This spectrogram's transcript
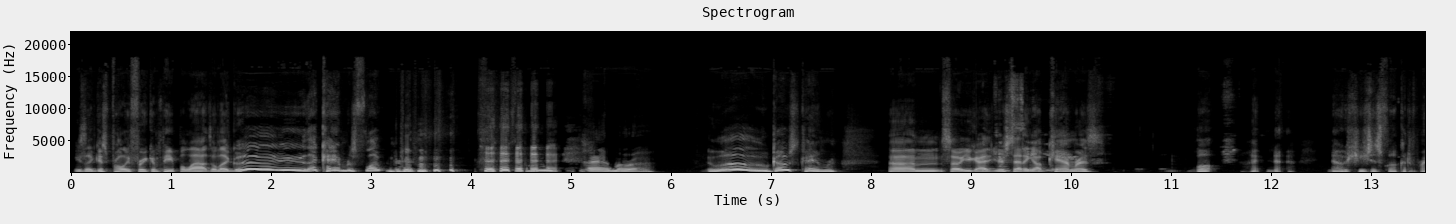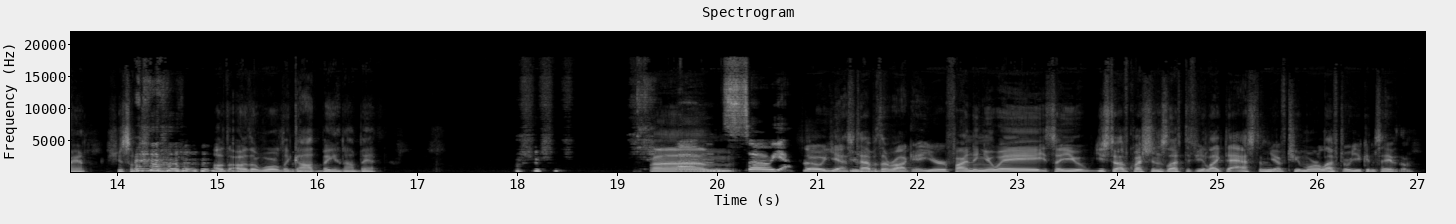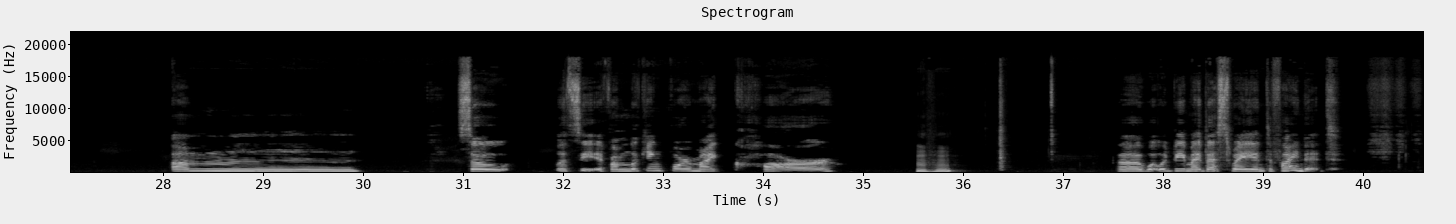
He's like, it's probably freaking people out. They're like, ooh, that camera's floating. Camera. Ooh, ghost camera. Um, so you guys, you're setting see up you. cameras. What? I- No, no, she's just fucking around. She's some sort of other otherworldly god being, I bet. um, Um, so yeah. So yes, Tabitha Rocket, you're finding your way. So you you still have questions left. If you'd like to ask them, you have two more left, or you can save them. Um. So let's see. If I'm looking for my car, Mm-hmm. uh, what would be my best way in to find it?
